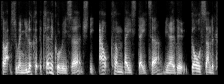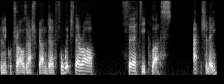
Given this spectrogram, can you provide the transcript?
So actually, when you look at the clinical research, the outcome-based data, you know, the gold standard clinical trials in ashwagandha, for which there are 30 plus, actually,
